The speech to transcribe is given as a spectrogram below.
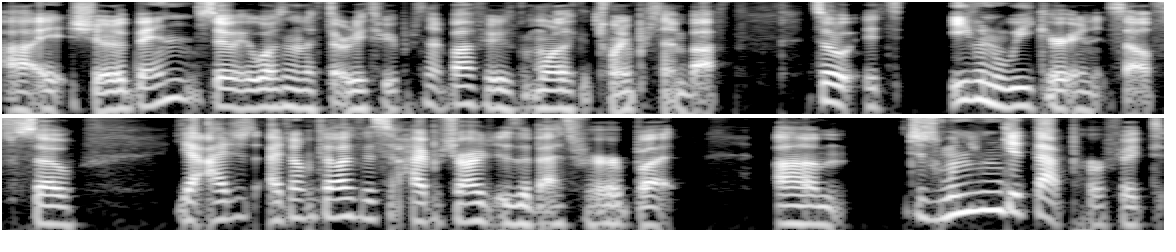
uh, it should have been. So it wasn't a 33% buff; it was more like a 20% buff. So it's even weaker in itself. So yeah, I just I don't feel like this hypercharge is the best for her, but um, just when you can get that perfect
